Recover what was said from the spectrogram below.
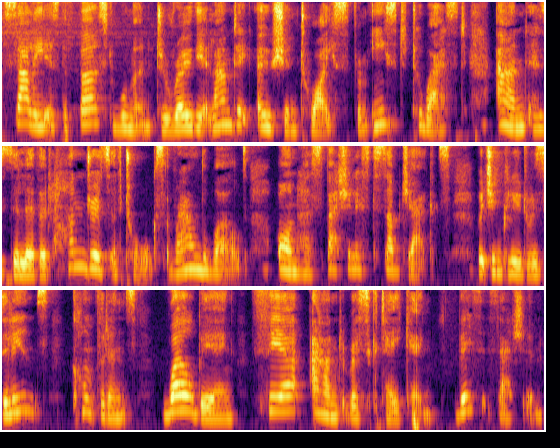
Sally is the first woman to row the Atlantic Ocean twice from east to west and has delivered hundreds of talks around the world on her specialist subjects, which include resilience, confidence, well-being, fear and risk-taking. This session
